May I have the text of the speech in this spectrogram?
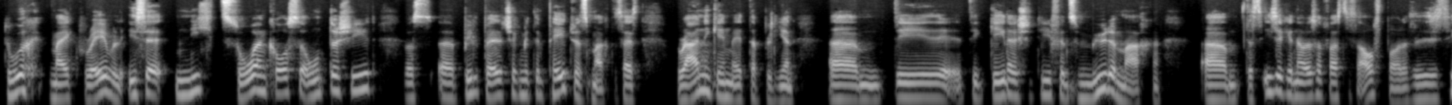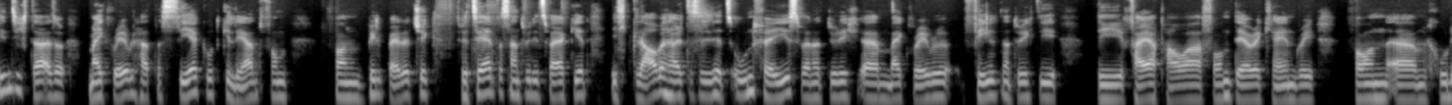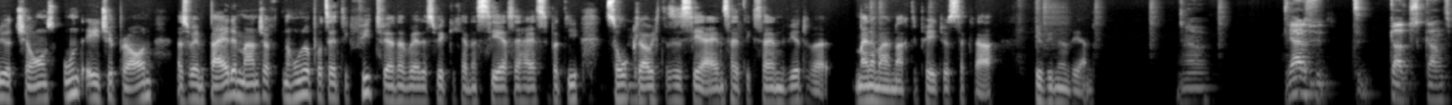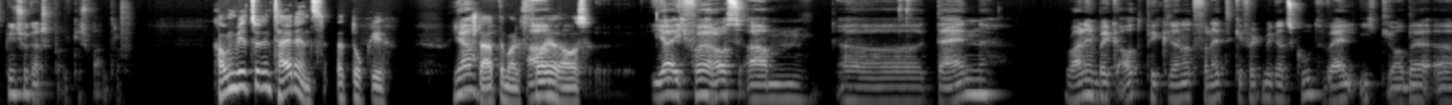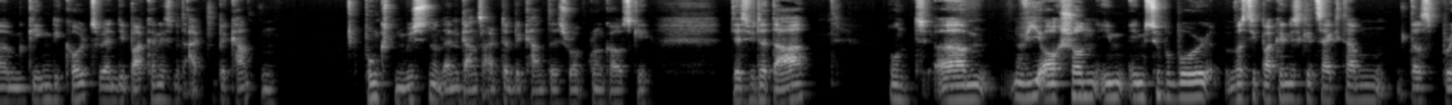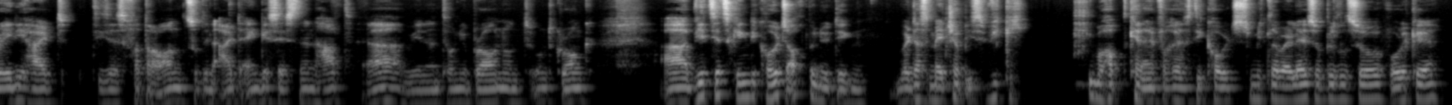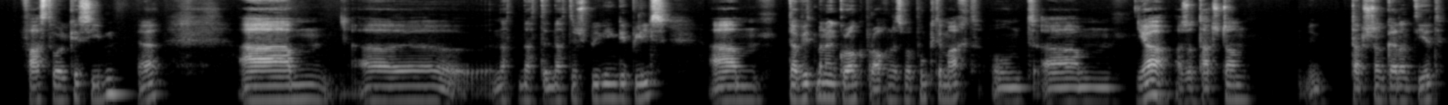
durch Mike Ravel ist ja nicht so ein großer Unterschied, was äh, Bill Belichick mit den Patriots macht. Das heißt, Running Game etablieren, ähm, die, die gegnerische Defense müde machen. Ähm, das ist ja genau das, auf was das aufbaut. Also sie sind sich da, also Mike Ravel hat das sehr gut gelernt vom, von Bill Belichick. Es wird sehr interessant, wie die zwei agieren. Ich glaube halt, dass es jetzt unfair ist, weil natürlich äh, Mike Ravel fehlt natürlich die, die Firepower von Derrick Henry, von ähm, Julio Jones und AJ Brown. Also wenn beide Mannschaften hundertprozentig fit wären, dann wäre das wirklich eine sehr, sehr heiße Partie. So mhm. glaube ich, dass es sehr einseitig sein wird, weil meiner Meinung nach die Patriots da klar gewinnen werden. Ja, ja das wird ganz, ganz, bin schon ganz gespannt drauf. Kommen wir zu den Titans, äh, Doki. Ja. Starte mal, Feuer ähm, raus. Ja, ich feuer raus. Ähm, äh, dein Running Back Outpick Leonard Fournette gefällt mir ganz gut, weil ich glaube, ähm, gegen die Colts werden die Buccaneers mit alten Bekannten punkten müssen und ein ganz alter Bekannter ist Rob Gronkowski. Der ist wieder da und ähm, wie auch schon im, im Super Bowl, was die Buccaneers gezeigt haben, dass Brady halt dieses Vertrauen zu den Alteingesessenen hat, ja, wie Antonio Brown und, und Gronk, äh, wird es jetzt gegen die Colts auch benötigen, weil das Matchup ist wirklich überhaupt kein einfaches. Die Colts mittlerweile so ein bisschen so Wolke, fast Wolke 7. Ja. Ähm, äh, nach, nach, nach dem Spiel gegen die Bills. Ähm, da wird man einen Gronk brauchen, dass man Punkte macht. Und ähm, ja, also Touchdown, Touchdown garantiert.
